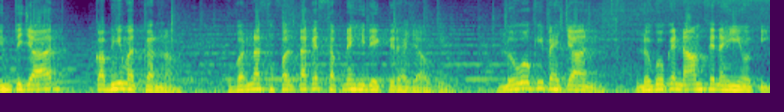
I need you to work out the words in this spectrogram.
इंतज़ार कभी मत करना, वरना सफलता के सपने ही देखते रह जाओगे। लोगों की पहचान लोगों के नाम से नहीं होती,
